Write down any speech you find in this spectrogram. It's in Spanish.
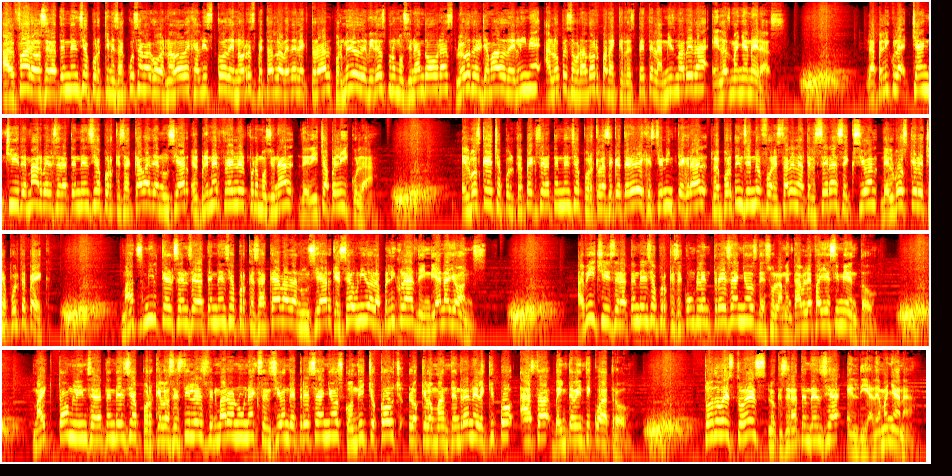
Alfaro será tendencia por quienes acusan al gobernador de Jalisco de no respetar la veda electoral por medio de videos promocionando obras luego del llamado del INE a López Obrador para que respete la misma veda en las mañaneras. La película Chang-Chi de Marvel será tendencia porque se acaba de anunciar el primer tráiler promocional de dicha película. El bosque de Chapultepec será tendencia porque la Secretaría de Gestión Integral reporta incendio forestal en la tercera sección del bosque de Chapultepec. Max Mikkelsen será tendencia porque se acaba de anunciar que se ha unido a la película de Indiana Jones. Avicii será tendencia porque se cumplen tres años de su lamentable fallecimiento. Mike Tomlin será tendencia porque los Steelers firmaron una extensión de tres años con dicho coach, lo que lo mantendrá en el equipo hasta 2024. Todo esto es lo que será tendencia el día de mañana.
